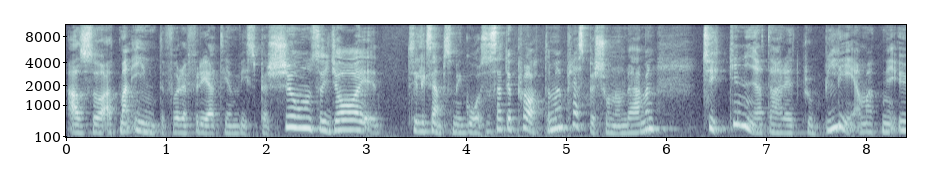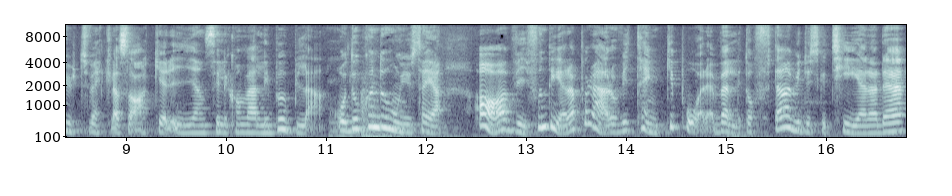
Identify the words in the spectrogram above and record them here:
Alltså att man inte får referera till en viss person. Så jag, till exempel som igår, så satt jag och pratade med en pressperson om det här. Men Tycker ni att det här är ett problem, att ni utvecklar saker i en Silicon Valley-bubbla? Och då kunde hon ju säga, ja, vi funderar på det här och vi tänker på det väldigt ofta. Vi diskuterar det.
